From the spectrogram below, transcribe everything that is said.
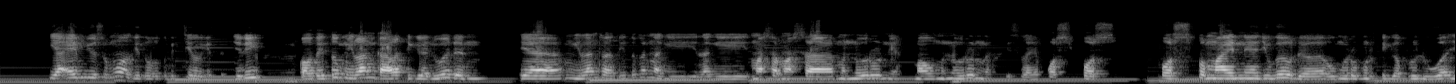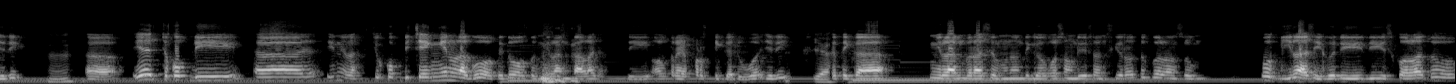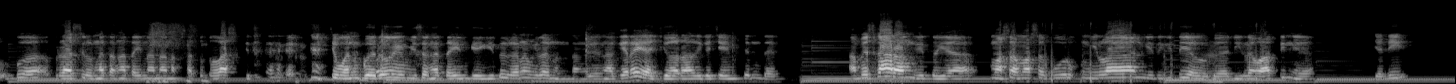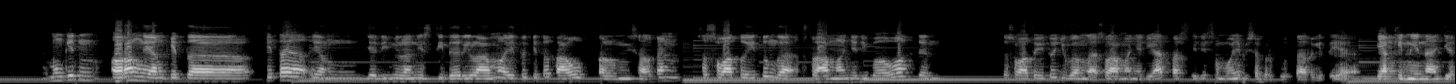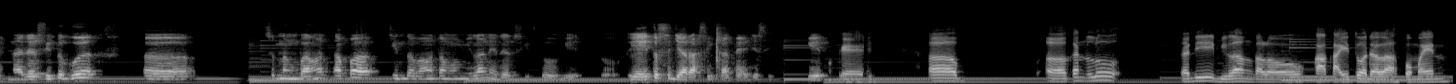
ya MU semua gitu waktu kecil gitu jadi hmm. waktu itu Milan kalah 3-2 dan ya Milan saat itu kan lagi lagi masa-masa menurun ya mau menurun lah istilahnya pos-pos pos pemainnya juga udah umur-umur 32 jadi hmm. uh, ya cukup di uh, inilah cukup dicengin lah gue waktu itu waktu Milan kalah di Old Trafford 3-2 jadi yeah. ketika Milan berhasil menang 3-0 di San Siro tuh gue langsung oh gila sih gue di di sekolah tuh gue berhasil ngata-ngatain anak-anak satu kelas gitu. Cuman gue doang yang bisa ngatain kayak gitu karena Milan menang. Dan akhirnya ya juara Liga Champions dan sampai sekarang gitu ya. Masa-masa buruk Milan gitu-gitu ya udah dilewatin ya. Jadi mungkin orang yang kita kita yang jadi Milanisti dari lama itu kita tahu kalau misalkan sesuatu itu nggak selamanya di bawah dan sesuatu itu juga nggak selamanya di atas jadi semuanya bisa berputar gitu ya yakinin aja nah dari situ gue uh, seneng banget apa cinta banget sama Milan ya dari situ gitu ya itu sejarah singkatnya aja sih gitu. oke okay uh, uh, kan lu tadi bilang kalau kakak itu adalah pemain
